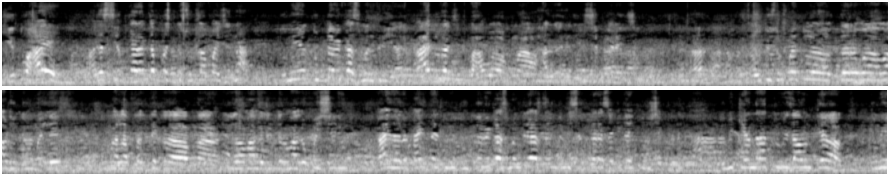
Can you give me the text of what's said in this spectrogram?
हेतू आहे. माझ्या शेतकऱ्यांचा प्रश्न सुटला पाहिजे ना. तुम्ही दुग्ध विकास मंत्री आणि काय दुधाची भाव हाल झाले शेतकऱ्यांची? चौतीस रुपये तू दर वा- वाढू देऊ म्हणजे मला प्रत्येक तुला मागं लिटर मागं पैसे देऊ काय झालं काहीच नाही. तुम्ही दुग्ध विकास मंत्री असताना तुम्ही शेतकऱ्यासाठी काही करू शकत नाही. तुम्ही केंद्रात तुम्ही जाऊन तुम्ही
